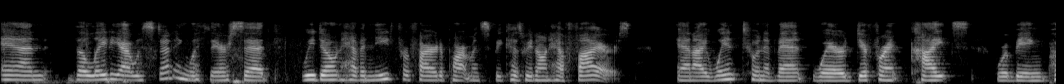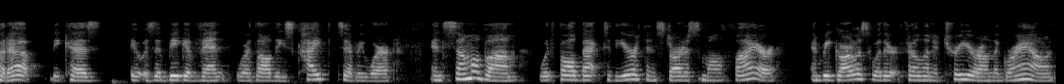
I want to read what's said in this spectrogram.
And the lady I was studying with there said, We don't have a need for fire departments because we don't have fires. And I went to an event where different kites were being put up because it was a big event with all these kites everywhere. And some of them would fall back to the earth and start a small fire. And regardless whether it fell in a tree or on the ground,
